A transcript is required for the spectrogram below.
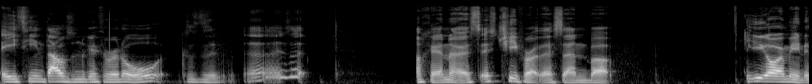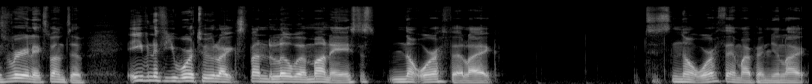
eighteen thousand to go through it all. Cause uh, is it? Okay, no, it's it's cheaper at this end, but you know what I mean. It's really expensive. Even if you were to like spend a little bit of money, it's just not worth it. Like it's not worth it in my opinion. Like,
